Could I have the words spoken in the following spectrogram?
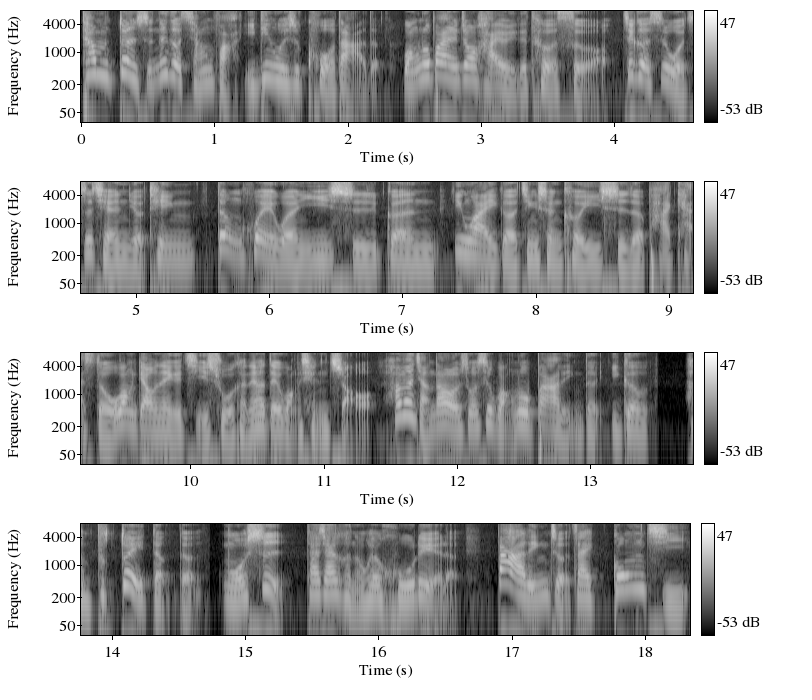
他们顿时那个想法一定会是扩大的。网络霸凌中还有一个特色哦，这个是我之前有听邓惠文医师跟另外一个精神科医师的 podcast，我忘掉那个集数，我可能要得往前找。他们讲到了说是网络霸凌的一个很不对等的模式，大家可能会忽略了。霸凌者在攻击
